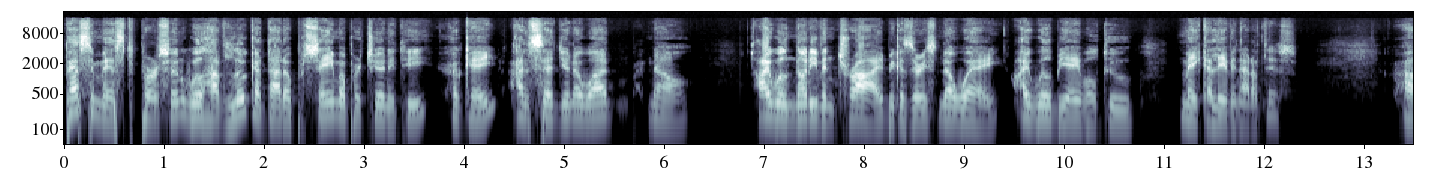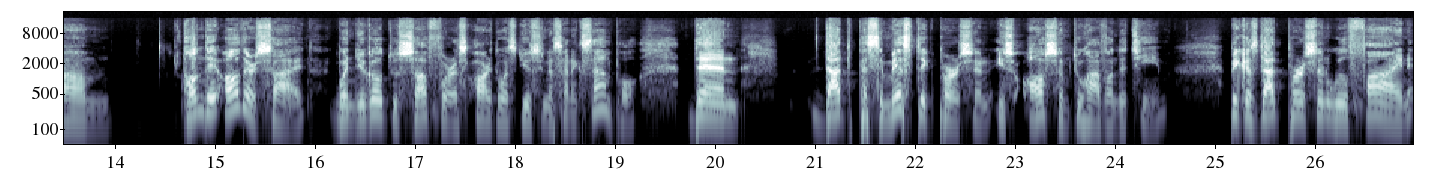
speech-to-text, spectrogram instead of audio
pessimist person will have looked at that same opportunity, okay, and said, you know what, no, I will not even try because there is no way I will be able to make a living out of this. Um, on the other side, when you go to software, as Art was using as an example, then that pessimistic person is awesome to have on the team because that person will find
